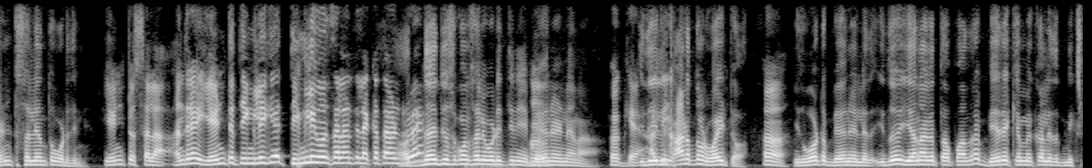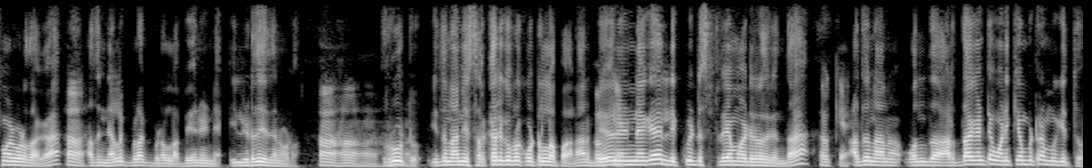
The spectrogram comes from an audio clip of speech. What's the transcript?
ಎಂಟು ಸಲ ಅಂತೂ ಹೊಡಿತೀನಿ ಎಂಟು ಸಲ. ಅಂದ್ರೆ ಎಂಟು ತಿಂಗಳಿಗೆ ತಿಂಗಳಿಗೆ ಒಂದ್ಸಲ ಅಂತ ಲೆಕ್ಕ ತಗೊಂಡ್ರೆ? ಹದಿನೈದು ದಿವಸಕ್ಕೆ ಒಂದ್ಸಲಿ ಹೊಡಿತೀನಿ ಬೇವಿನ ಎಣ್ಣೆನ. ಓಕೆ. ಇದು ಇಲ್ಲಿ ಕಾಣುತ್ತೆ ನೋಡಿ ವೈಟ್ ಇದು ಒಟ್ಟು ಬೇವಿನ ಎಲ್ಲ ಇದು ಏನಾಗುತ್ತಪ್ಪ ಅಂದ್ರೆ ಬೇರೆ ಕೆಮಿಕಲ್ ಇದಕ್ಕೆ ಮಿಕ್ಸ್ ಮಾಡಿ ಹೊಡೆದಾಗ ಅದ್ ಅದು ನೆಲಕ್ಕೆ ಬೆಳಕ್ ಬಿಡಲ್ಲ ಬೇವಿನ ಎಣ್ಣೆ. ಇಲ್ಲಿ ಹಿಡಿದಿದೆ ನೋಡು. ರೂಟ್ ಇದು ನಾನು ಸರ್ಕಾರಿ ಗೊಬ್ಬರ ಕೊಟ್ಟಲ್ಲಪ್ಪ. ನಾನು ಬೇವಿನ ಎಣ್ಣೆಗೆ ಲಿಕ್ವಿಡ್ ಸ್ಪ್ರೇ ಮಾಡಿರೋದ್ರಿಂದ ಅದು ನಾನು ಒಂದು ಅರ್ಧ ಗಂಟೆ ಒಣಕೊಂಡ್ಬಿಟ್ರೆ ಮುಗೀತು.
